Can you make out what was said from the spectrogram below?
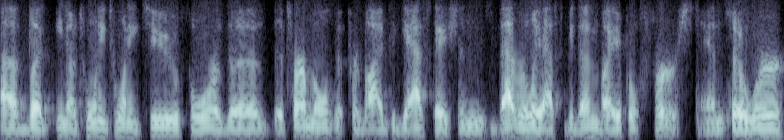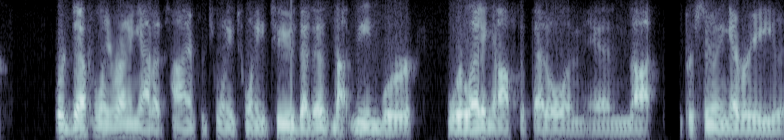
Uh, but you know, 2022 for the terminals that provide to gas stations, that really has to be done by April 1st. And so we're definitely running out of time for 2022. That does not mean we're letting off the pedal and not pursuing every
